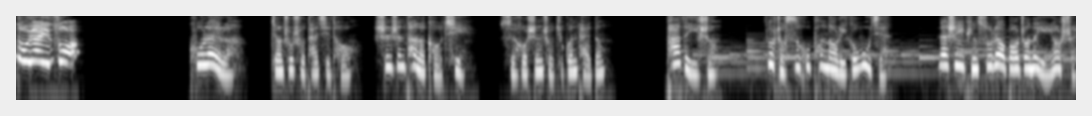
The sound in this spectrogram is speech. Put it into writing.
都愿意做。哭累了，江楚楚抬起头，深深叹了口气，随后伸手去关台灯。啪的一声，右手似乎碰到了一个物件，那是一瓶塑料包装的眼药水。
